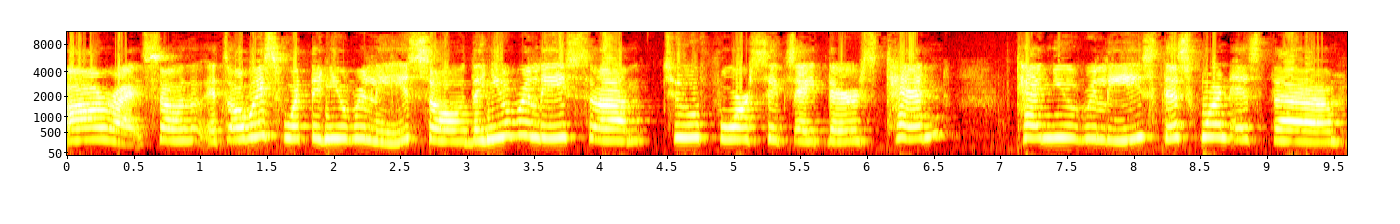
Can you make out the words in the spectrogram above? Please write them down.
all right so it's always with the new release so the new release um two four six eight there's 10 10 new release this one is the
